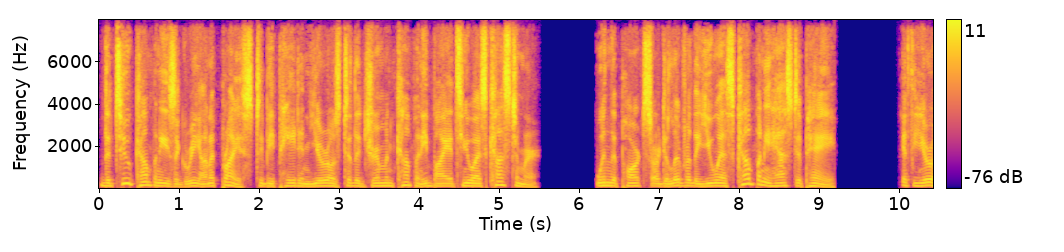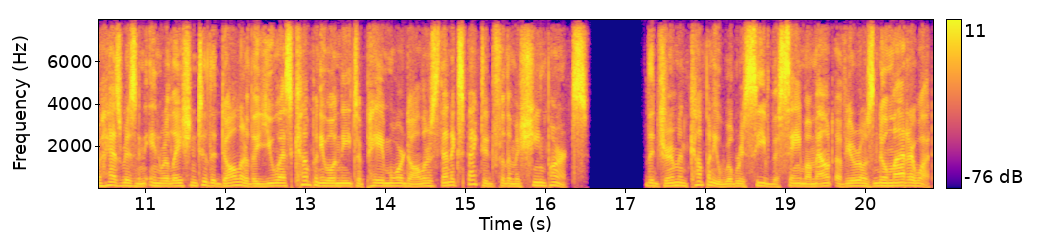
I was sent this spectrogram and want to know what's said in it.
The two companies agree on a price to be paid in euros to the German company by its U.S. customer. When the parts are delivered the U.S. company has to pay. If the euro has risen in relation to the dollar the U.S. company will need to pay more dollars than expected for the machine parts. The German company will receive the same amount of euros no matter what.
